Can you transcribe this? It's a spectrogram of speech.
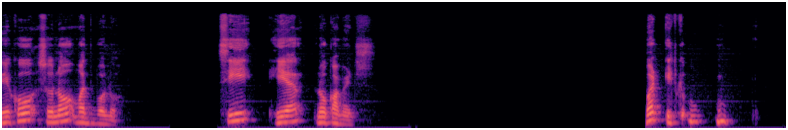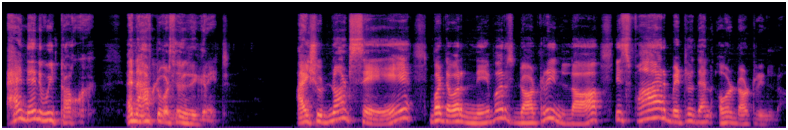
देखो सुनो मत बोलो see hear no comments But it and then we talk and afterwards we regret I should not say, but our neighbor's daughter in law is far better than our daughter in law.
